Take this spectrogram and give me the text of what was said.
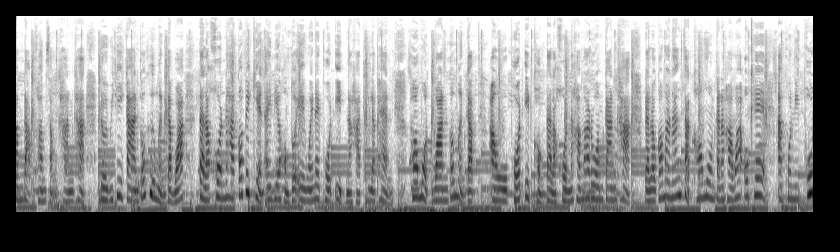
ลำดับความสำคัญค่ะ โดยวิธีการก็คือเหมือนกับว่า แต่ละคนนะคะก็ไปเขียนไอเดียของตัวเองไว้ในโพสต์อิทนะคะ ทีละแผ่น พอหมดวันก็เหมือนกับเอาโพสต์อิทของแต่ละคนนะคะ มารวมกันค่ะ แล้วเราก็มานั่งจัดข้อมูลกันนะคะว่าโอเค อะคนนี้พูด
